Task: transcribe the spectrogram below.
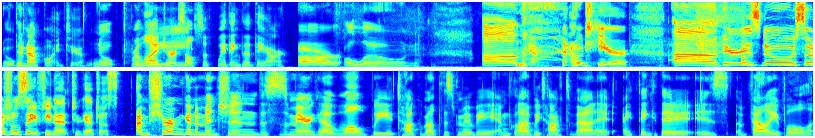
Nope. They're not going to. nope. We're lying to ourselves if we think that they are. Are alone. Um, out here, uh, there is no social safety net to catch us. I'm sure I'm going to mention This is America while we talk about this movie. I'm glad we talked about it. I think that it is valuable.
